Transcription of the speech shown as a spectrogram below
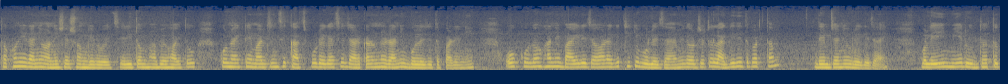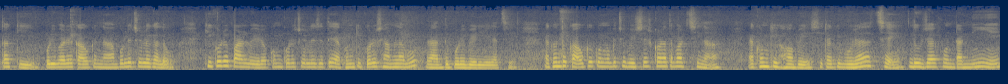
তখনই রানী অনিশার সঙ্গে রয়েছে। রিতমভাবে হয়তো কোনো একটা এমার্জেন্সি কাজ পড়ে গেছে, যার কারণে রানী বলে যেতে পারেনি। ও কোনোখানে বাইরে যাওয়ার আগে ঠিকই বলে যায়, আমি দরজাটা লাগিয়ে দিতে পারতাম? দেবযানীও রেগে যায়। বলে, এই মেয়ের উদ্ধত্ততা কি? পরিবারের কাউকে না বলে চলে গেল? কি করে পারল এরকম করে চলে যেতে? এখন কি করে সামলাবো? রাত দুপুরে বেরিয়ে গেছে। এখন তো কাউকে কোনো কিছু বিশ্বাস করাতে পারছি না। এখন কি হবে? সেটা কি বোঝা যাচ্ছে? দুর্জয় ফোনটা নিয়ে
